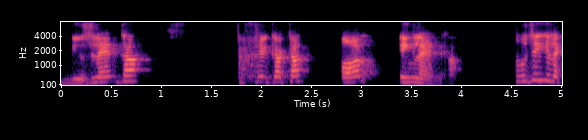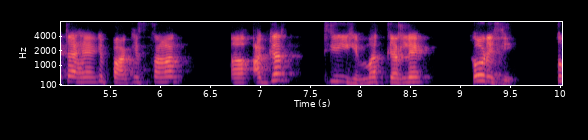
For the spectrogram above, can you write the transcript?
न्यूजीलैंड का अफ्रीका का और इंग्लैंड का। मुझे ये लगता है कि पाकिस्तान अगर किसी हिम्मत कर ले थोड़ी सी तो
